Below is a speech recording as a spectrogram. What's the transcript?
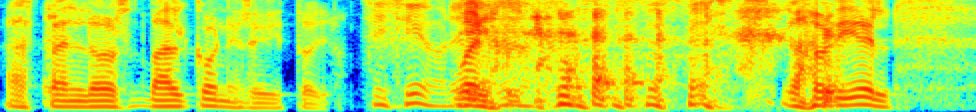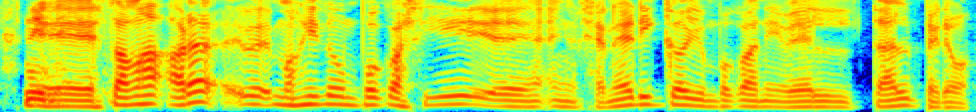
Hasta en los balcones he visto yo. Sí, sí, ahora bueno. Gabriel, eh, estamos, ahora hemos ido un poco así en genérico y un poco a nivel tal, pero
